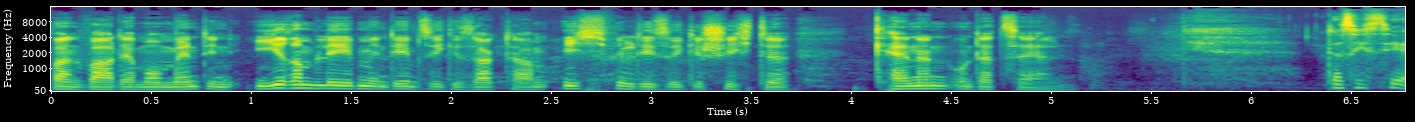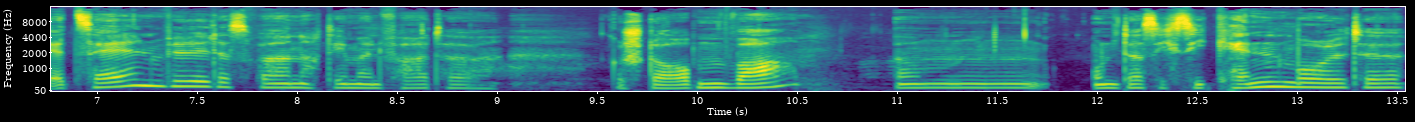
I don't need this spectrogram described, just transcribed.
Wann war der Moment in Ihrem Leben, in dem Sie gesagt haben, ich will diese Geschichte kennen und erzählen? Dass ich sie erzählen will, das war, nachdem mein Vater gestorben war. Ähm, und dass ich sie kennen wollte,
